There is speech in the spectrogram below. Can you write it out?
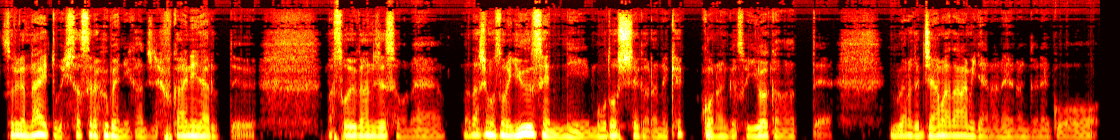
それがないとひたすら不便に感じて不快になるっていう、まあそういう感じですよね。私もその優先に戻してからね、結構なんかそう違和感があって、うわ、なんか邪魔だなみたいなね、なんかね、こ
